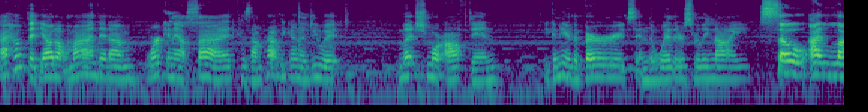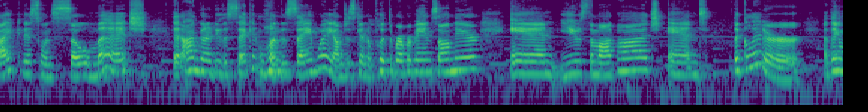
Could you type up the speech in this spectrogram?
I hope that y'all don't mind that I'm working outside because I'm probably going to do it much more often you can hear the birds and the weather's really nice. So I like this one so much that I'm to do the second one the same way. I'm just to put the rubber bands on there and use the Mod Podge and the glitter. I think I'm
